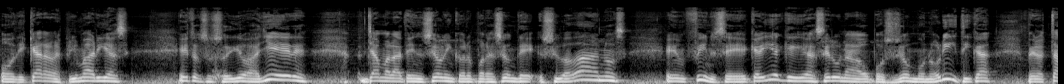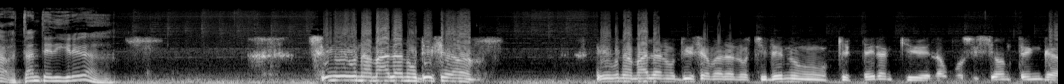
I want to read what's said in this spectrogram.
o de cara a las primarias. Esto sucedió ayer, llama la atención la incorporación de ciudadanos, en fin, se creía que iba a ser una oposición monolítica, pero está bastante digregada. Sí, una mala noticia, es una mala noticia para los chilenos que esperan que la oposición tenga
